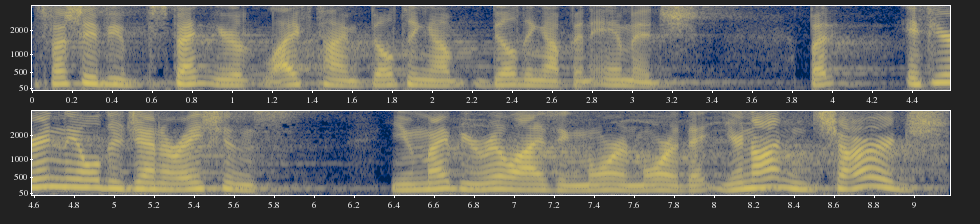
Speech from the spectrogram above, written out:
especially if you've spent your lifetime building up, building up an image. But if you're in the older generations, you might be realizing more and more that you're not in charge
